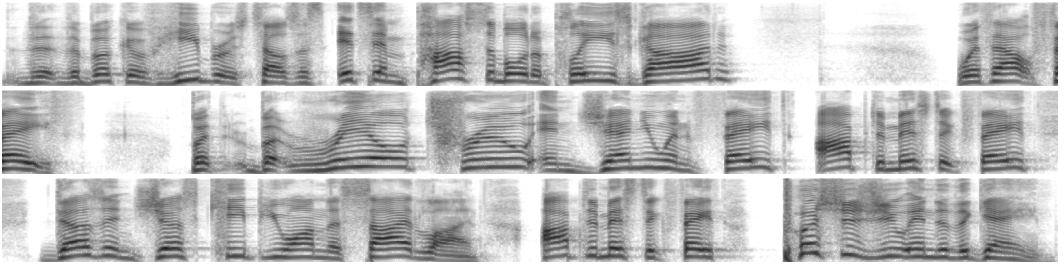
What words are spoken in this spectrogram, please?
The, the book of Hebrews tells us it's impossible to please God without faith. But, but real, true, and genuine faith, optimistic faith, doesn't just keep you on the sideline. Optimistic faith pushes you into the game.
